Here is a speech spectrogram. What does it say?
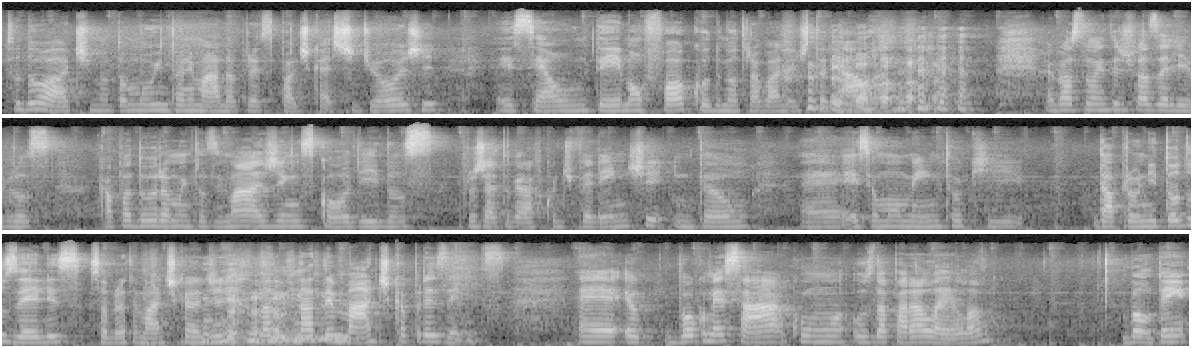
Tudo ótimo. Estou muito animada para esse podcast de hoje. Esse é um tema, um foco do meu trabalho editorial. Eu gosto muito de fazer livros capa dura, muitas imagens, coloridos, projeto gráfico diferente. Então, é, esse é o momento que dá para unir todos eles sobre a temática de, na, na temática presentes. É, eu vou começar com os da paralela. Bom, tem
